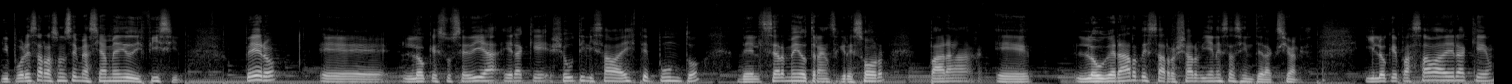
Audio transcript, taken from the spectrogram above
Y por esa razón se me hacía medio difícil. Pero eh, lo que sucedía era que yo utilizaba este punto del ser medio transgresor para eh, lograr desarrollar bien esas interacciones. Y lo que pasaba era que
